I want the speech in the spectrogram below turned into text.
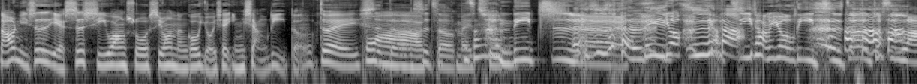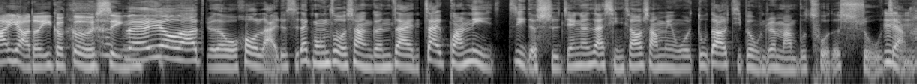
然后你是也是希望说，希望能够有一些影响力的。对，是的，是的，没错。很励志哎、是很励又志。鸡汤又励志，真的就是拉雅的一个个性。没有啦，觉得我后来就是在工作上跟在在管理自己的时间跟在行销上面，我读到几本我觉得蛮不错的书，这样。嗯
